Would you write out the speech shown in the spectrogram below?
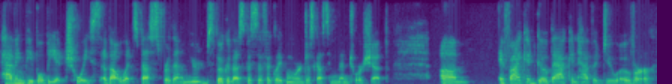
having people be at choice about what's best for them. You spoke of that specifically when we were discussing mentorship. Um, if I could go back and have a do over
